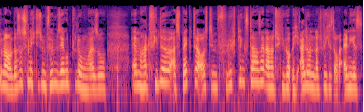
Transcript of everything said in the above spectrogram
Genau, und das ist, finde ich, diesem Film sehr gut gelungen. Also ähm, hat viele Aspekte aus dem Flüchtlingsdasein, aber natürlich überhaupt nicht alle und natürlich ist auch einiges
